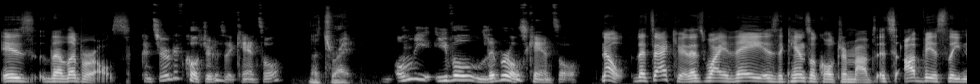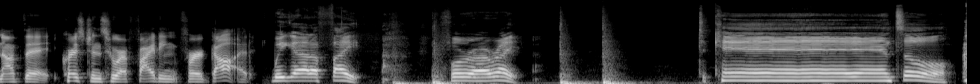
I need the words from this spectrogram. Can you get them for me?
is the liberals. Conservative culture doesn't cancel. That's right. Only evil liberals cancel. No, that's accurate. That's why they is the cancel culture mobs. It's obviously not the Christians who are fighting for God. We gotta fight for our right to cancel.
